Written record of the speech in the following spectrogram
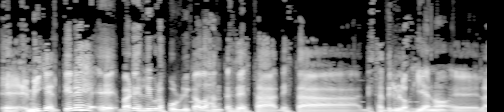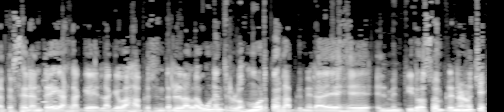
Eh, Miquel, tienes eh, varios libros publicados antes de esta, de esta, de esta trilogía, ¿no? Eh, la tercera entrega es la que, la que vas a presentar en La Laguna, Entre los Muertos. La primera es eh, El Mentiroso en plena noche.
